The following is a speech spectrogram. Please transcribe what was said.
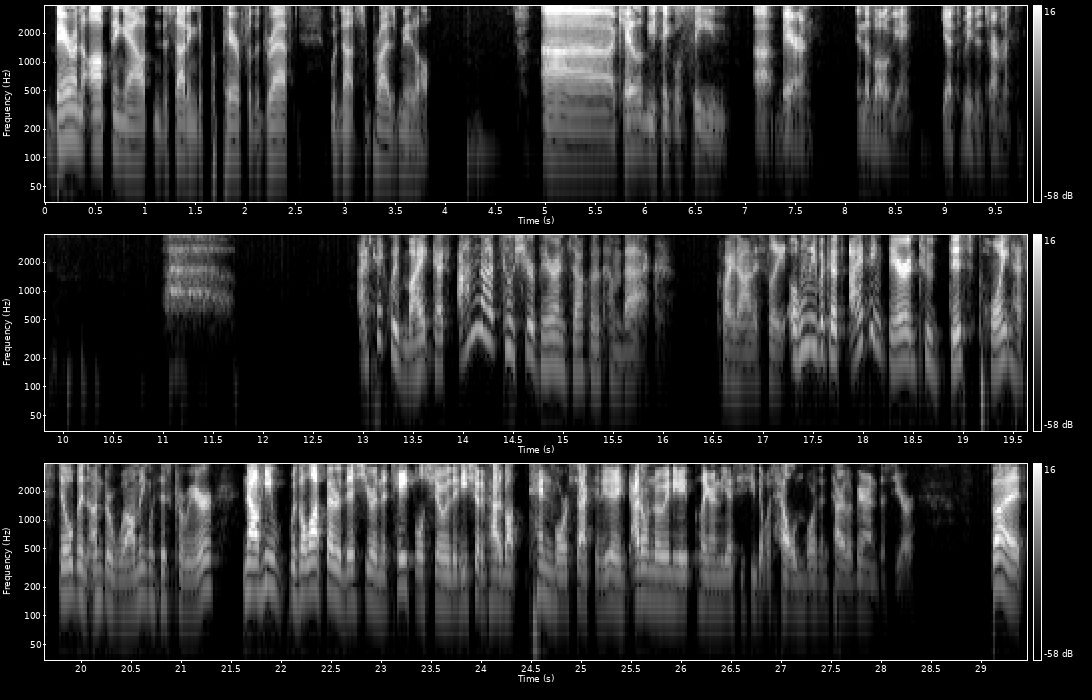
Baron opting out and deciding to prepare for the draft would not surprise me at all. Uh, Caleb, you think we'll see uh, Baron in the bowl game? Yet to be determined. I think we might, guys. I'm not so sure Baron's not going to come back, quite honestly. Only because I think Baron to this point has still been underwhelming with his career. Now he was a lot better this year, and the tape will show that he should have had about 10 more sacks. And he did. I don't know any player in the SEC that was held more than Tyler Baron this year. But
